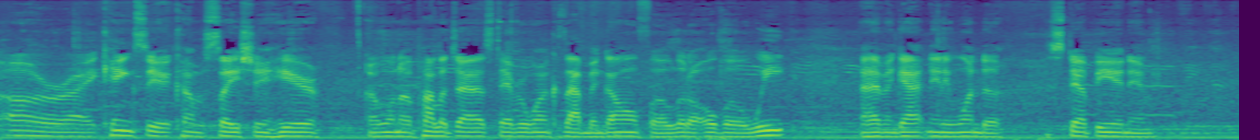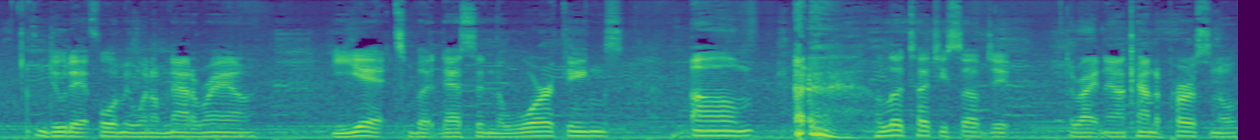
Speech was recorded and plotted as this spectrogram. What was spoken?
All right, King Seared Conversation here. I want to apologize to everyone because I've been gone for a little over a week. I haven't gotten anyone to step in and do that for me when I'm not around yet, but that's in the workings. Um, a little touchy subject right now, kind of personal.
